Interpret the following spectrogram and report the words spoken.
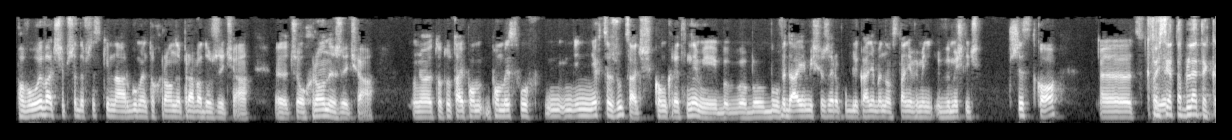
powoływać się przede wszystkim na argument ochrony prawa do życia, e, czy ochrony życia, E, to tutaj pomysłów nie chcę rzucać konkretnymi, bo, bo, bo wydaje mi się, że republikanie będą w stanie wymyślić wszystko, e, Kwestia jest... tabletek,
